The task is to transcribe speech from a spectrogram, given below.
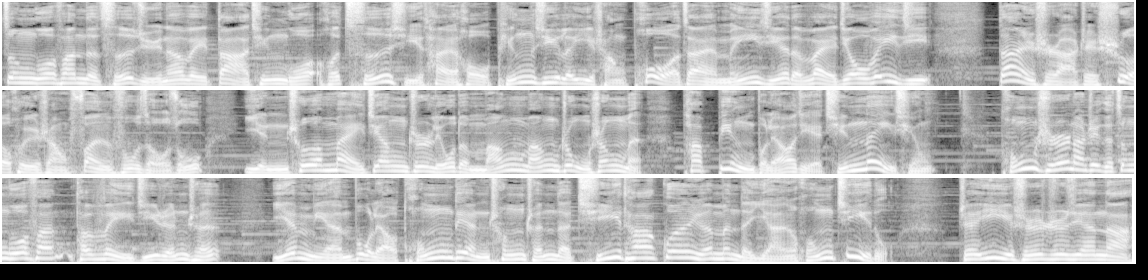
曾国藩的此举呢，为大清国和慈禧太后平息了一场迫在眉睫的外交危机，但是啊，这社会上贩夫走卒、引车卖浆之流的茫茫众生们，他并不了解其内情。同时呢，这个曾国藩他位极人臣，也免不了同殿称臣的其他官员们的眼红嫉妒。这一时之间呢，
